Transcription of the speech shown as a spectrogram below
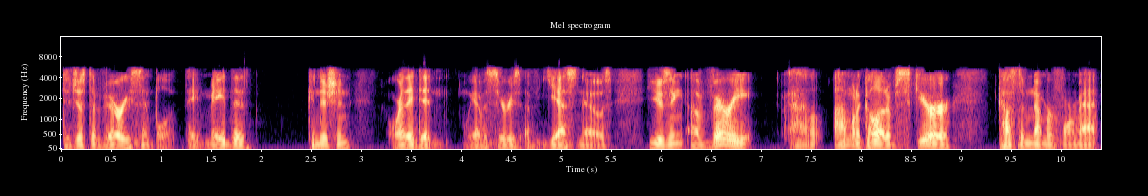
to just a very simple, they made the condition or they didn't. We have a series of yes, nos using a very, uh, I'm going to call it obscure custom number format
